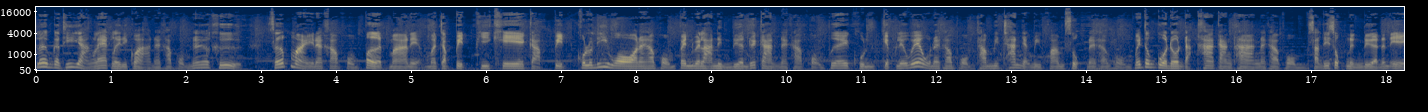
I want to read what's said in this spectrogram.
เริ่มกันที่อย่างแรกเลยดีกว่านะครับผมนั่นก็คือเซิร์ฟใหม่นะครับผมเปิดมาเนี่ยมันจะปิด PK กับปิด Colony War นะครับผมเป็นเวลา 1 เดือนด้วยกันนะครับผมเพื่อให้คุณเก็บเลเวลนะครับผมทำมิชชั่นอย่างมีความสุขนะครับผมไม่ต้องกลัวโดนดักฆ่ากลางทางนะครับผมสันติสุข 1 เดือนนั่นเอง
